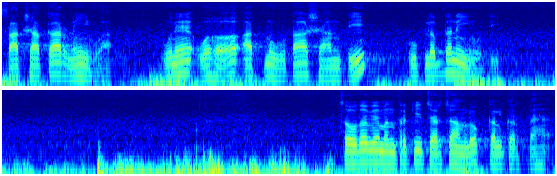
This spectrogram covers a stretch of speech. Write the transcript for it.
साक्षात्कार नहीं हुआ। उन्हें वह आत्मभूता शांति उपलब्ध नहीं होती। चौदहवें मंत्र की चर्चा हम लोग कल करते हैं।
